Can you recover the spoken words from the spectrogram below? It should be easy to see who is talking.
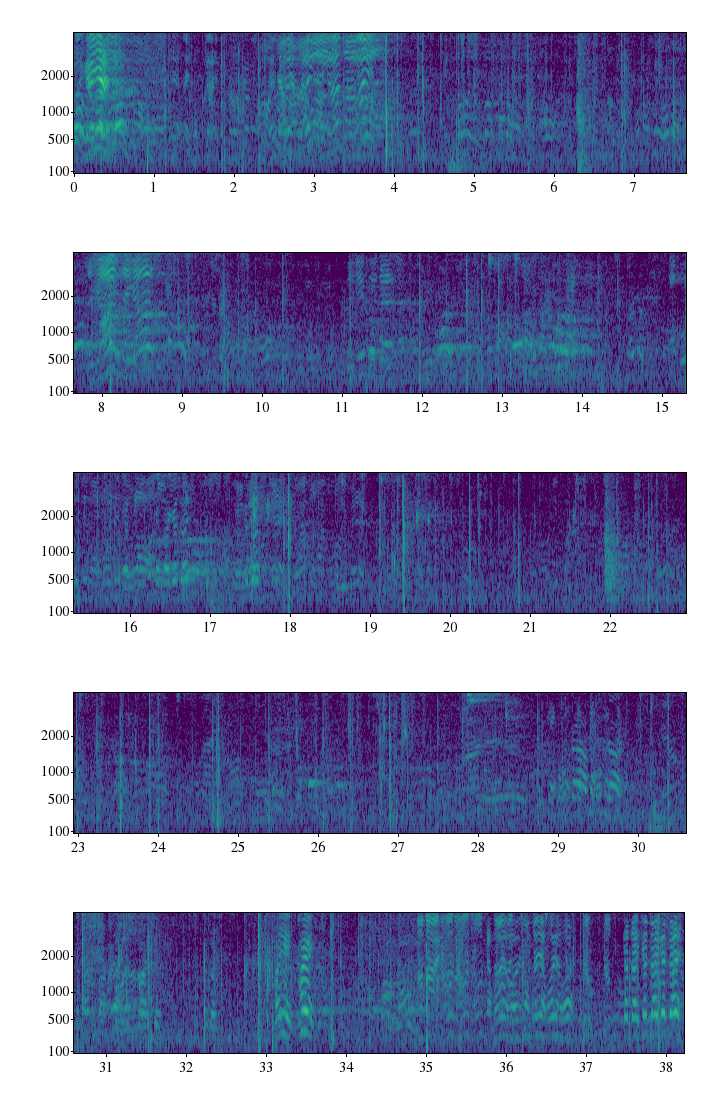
Speaker 1: ¡Vamos!
Speaker 2: Cắt chạy, cắt chạy, cắt chạy.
